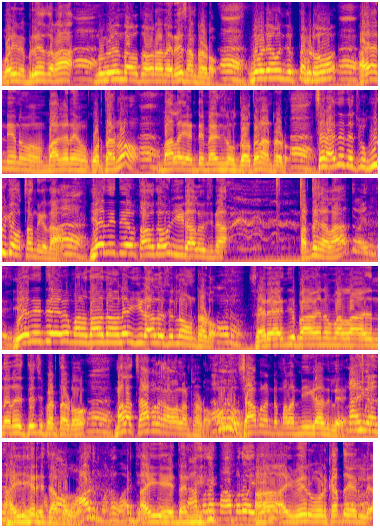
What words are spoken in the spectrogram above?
వైన్ బ్రేజరా. నువ్వేం తాగుతావురా అని రేస్ అంటాడు. వాడేమని చెప్తాడు. అయ్యా నేను బాగానే కొడతాను. బాలయ్య అంటే మ్యాన్షన్ తాగుతాను అంటాడు. సరే అదే తెచ్చి ఊరికే వస్తుంది కదా. ఏదైతే ఏం తాగుతావని ఈడ ఆలోచన అర్థం కాలా. ఏదైతే ఏమో మనం తాగుదాంలే ఈ ఆలోచనలో ఉంటాడు. సరే అని చెప్పి ఆయన మళ్ళా నరేష్ తెచ్చి పెడతాడు. మళ్ళా చేపలు కావాలంటాడు. చేపలు అంటే మళ్ళా నీ కాదులే. అయ్యేరే చేపలు అయ్యే దాన్ని. అవి వేరు ఓడి కథ ఏరులే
